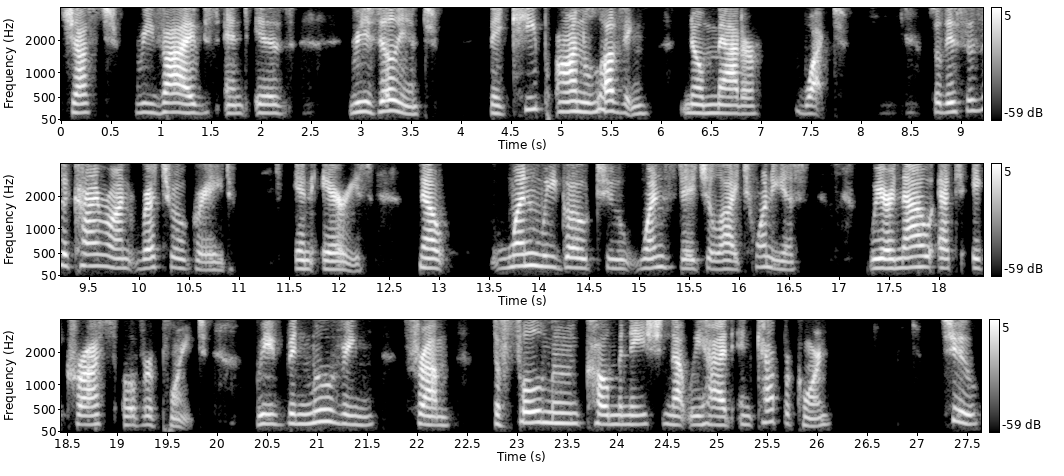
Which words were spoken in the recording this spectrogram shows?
just revives and is resilient. They keep on loving no matter what. So, this is the Chiron retrograde in Aries. Now, when we go to Wednesday, July 20th, we are now at a crossover point. We've been moving from the full moon culmination that we had in Capricorn to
